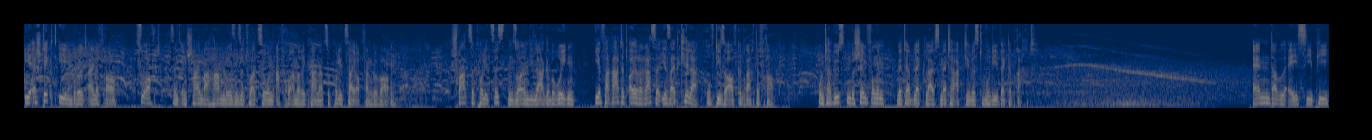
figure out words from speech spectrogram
Ihr erstickt ihn, brüllt eine Frau. Zu oft sind in scheinbar harmlosen Situationen Afroamerikaner zu Polizeiopfern geworden. Schwarze Polizisten sollen die Lage beruhigen. Ihr verratet eure Rasse, ihr seid Killer, ruft diese aufgebrachte Frau. Unter wüsten Beschimpfungen wird der Black Lives Matter Aktivist Woody weggebracht. NAACP,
